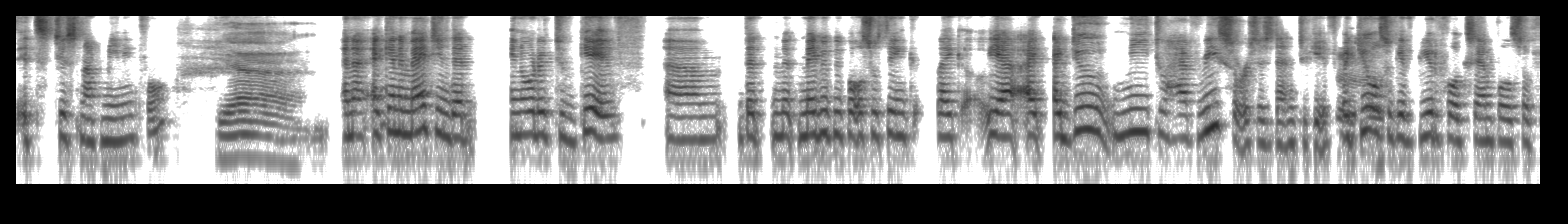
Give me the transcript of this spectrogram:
it's just not meaningful yeah and I, I can imagine that in order to give um, that maybe people also think like yeah I, I do need to have resources then to give but you mm-hmm. also give beautiful examples of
